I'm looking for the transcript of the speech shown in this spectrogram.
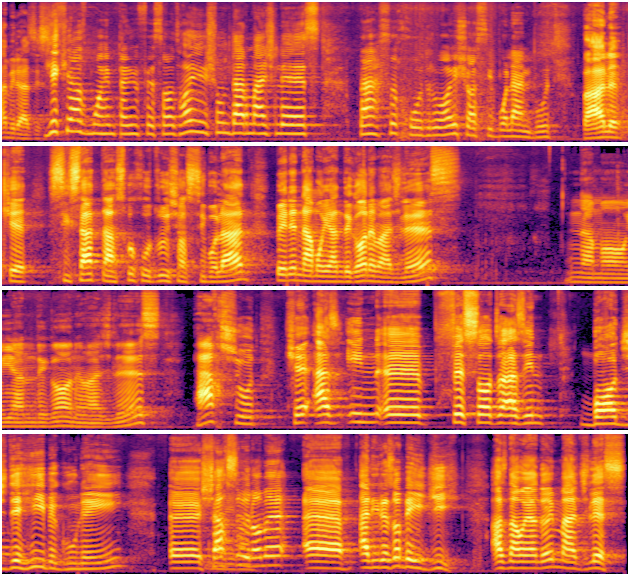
امیر عزیز. یکی از مهمترین فسادهای ایشون در مجلس بحث خودروهای شاسی بلند بود. بله که 300 دستگاه خودروی شاسی بلند بین نمایندگان مجلس نمایندگان مجلس پخش شد که از این فساد و از این باجدهی به گونه ای شخصی به نام علیرضا بیگی از نماینده های مجلس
